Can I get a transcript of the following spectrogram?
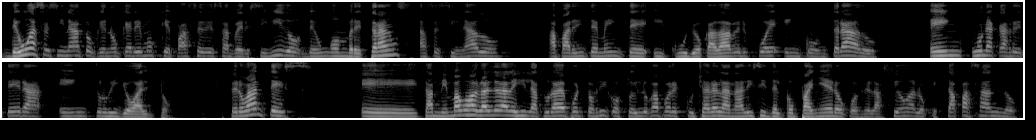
de un asesinato que no queremos que pase desapercibido de un hombre trans asesinado aparentemente y cuyo cadáver fue encontrado en una carretera en Trujillo Alto. Pero antes, eh, también vamos a hablar de la legislatura de Puerto Rico. Estoy loca por escuchar el análisis del compañero con relación a lo que está pasando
